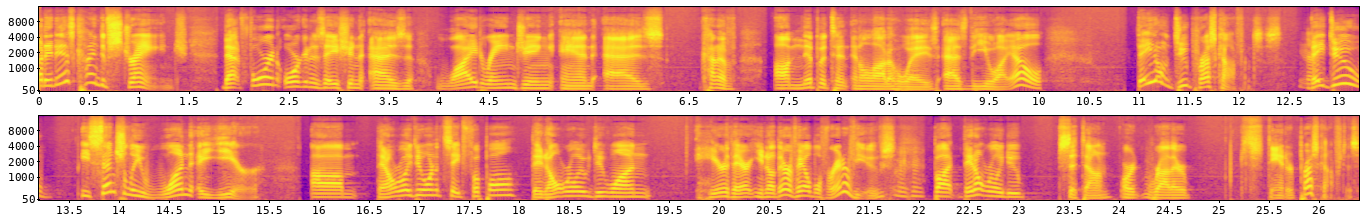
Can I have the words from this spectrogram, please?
but it is kind of strange that for an organization as wide ranging and as kind of omnipotent in a lot of ways as the UIL, they don't do press conferences. They do essentially one a year. Um, they don't really do one at state football. They don't really do one here, there. You know, they're available for interviews, but they don't really do sit down or rather standard press conferences.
